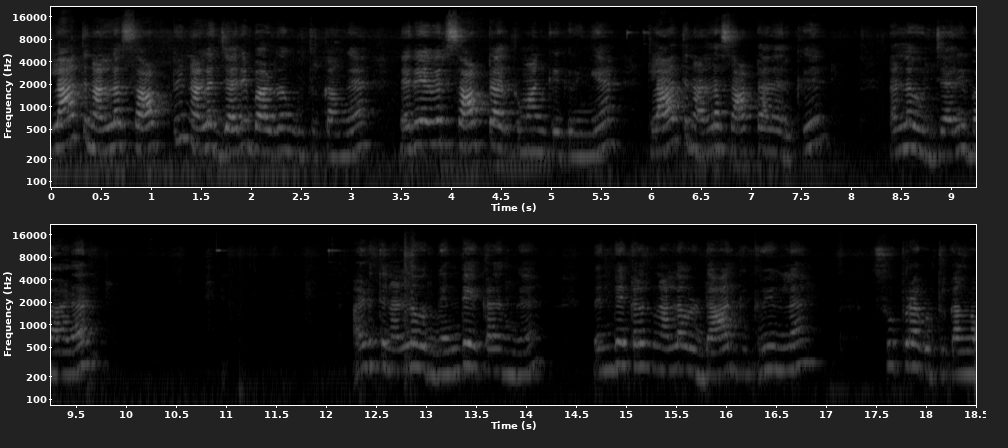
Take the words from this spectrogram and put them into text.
கிளாத் நல்லா சாஃப்ட்டு நல்ல ஜரி பார்டர் தான் கொடுத்துருக்காங்க. நிறைய பேர் சாஃப்டாக இருக்குமான்னு கேட்குறீங்க கிளாத் நல்லா சாஃப்டாக தான் இருக்குது நல்ல ஒரு ஜரி பார்டர் அடுத்து நல்ல ஒரு வெந்தய கலருங்க வெந்தய கலருக்கு நல்ல ஒரு டார்க் க்ரீனில் சூப்பராக கொடுத்துருக்காங்க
